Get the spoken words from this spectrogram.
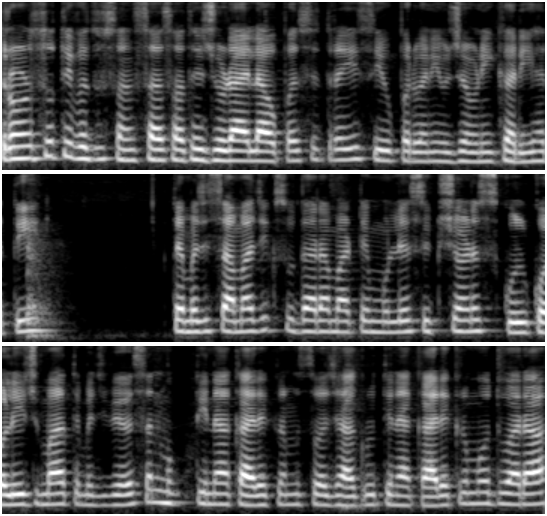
ત્રણસોથી વધુ સંસ્થા સાથે જોડાયેલા ઉપસ્થિત રહી શિવ પર્વની ઉજવણી કરી હતી. તેમજ સામાજિક સુધારા માટે મૂલ્ય શિક્ષણ સ્કૂલ કોલેજમાં તેમજ વ્યસન મુક્તિના કાર્યક્રમ સ્વજાગૃતિના કાર્યક્રમો દ્વારા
